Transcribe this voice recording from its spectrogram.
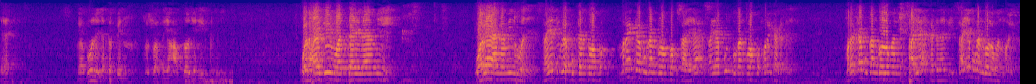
Ya. Gak boleh netepin sesuatu yang abdul jadi wal hakim wad dailami wala ana saya juga bukan kelompok mereka bukan kelompok saya, saya pun bukan kelompok mereka kata Nabi. Mereka bukan golongan saya kata Nabi, saya bukan golongan mereka.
